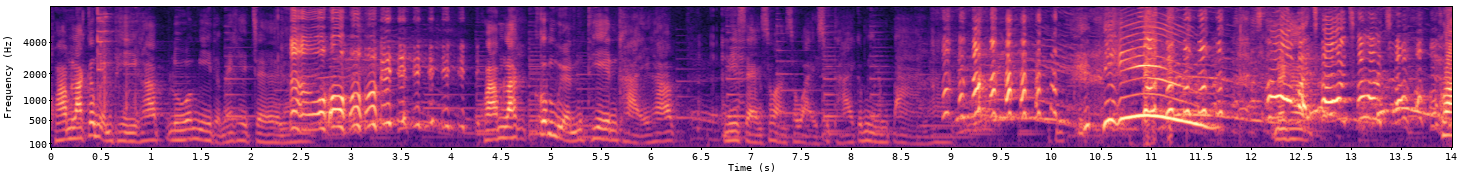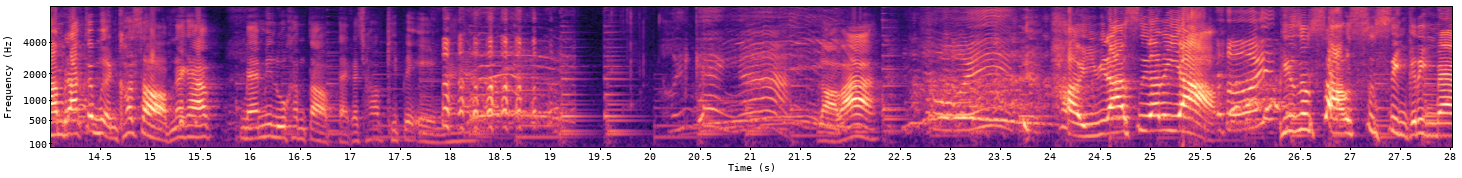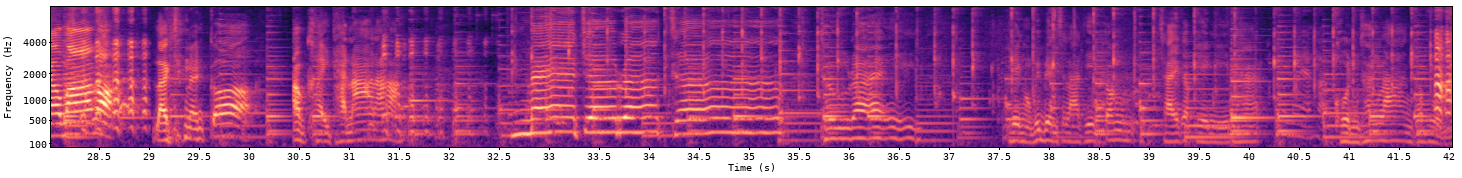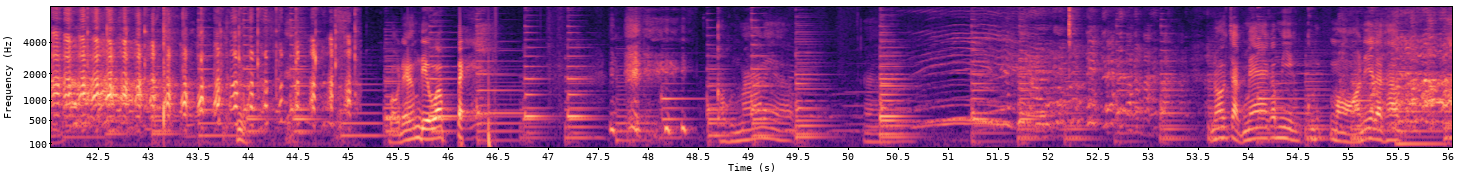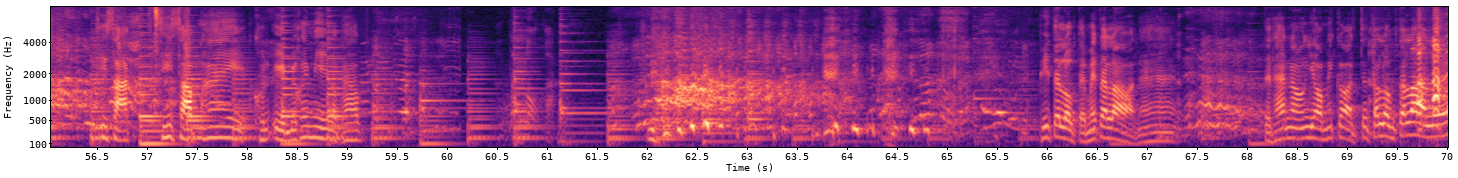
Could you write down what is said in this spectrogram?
ความรักก็เหมือนผีครับ รู้ว่ามีแต่ไม่เคยเจอนะโอ้ยความรักก็เหมือนเทียนไขครับ มีแสงสว่างไสวัยสุดท้ายก็มีน้ำตานะครับนะครับชอบชอบชอบความรักก็เหมือนข้อสอบนะครับ แม้ไม่รู้คำตอบแต่ก็ชอบคิดไปเองนะฮะเฮ้ยเก่งอะหล่อว่าเฮ้ยเฮ้ยวิดาเสื้อหรือยัง เฮ้ยพี่สาวๆสุดสิ่งกระดิ่งแมวมากอะ หลังจากนั้นก็เอาไข่ทาหน้านะคะ แม้จะรักเธอเท่า ไร เพลงของพี่เบนชลาทิศต้องใช้กับเพลงนี้นะฮะทำไมอะคะคนข้างล่างครับผม บอกได้คำเดียวว่าเป๊ะ ขอบคุณมากเลยครับอ่านอกจากแม่ก็มีคุณหมอนี่แหละครับ ที่ซักที่ซับให้คนอื่นไม่ค่อยมีหรอกครับ ตลกอะ พี่ตลกแต่ไม่ตลอดนะฮะ แต่ถ้าน้องยอมให้กอดจะตลกตลอดเลย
